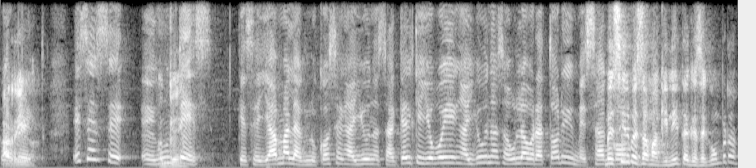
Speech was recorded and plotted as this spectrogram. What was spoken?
Arriba. Correcto. Ese es eh, un test que se llama la glucosa en ayunas, aquel que yo voy en ayunas a un laboratorio y me saco... ¿Me sirve esa maquinita que se compra?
